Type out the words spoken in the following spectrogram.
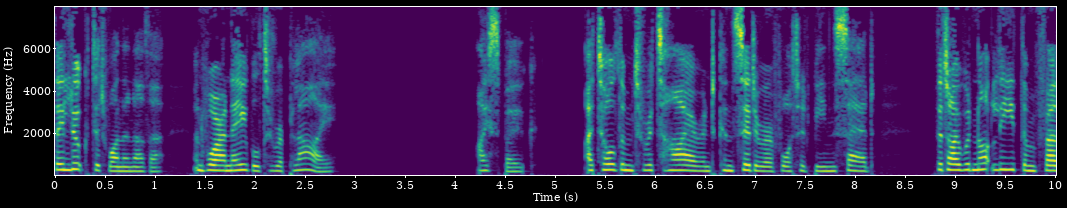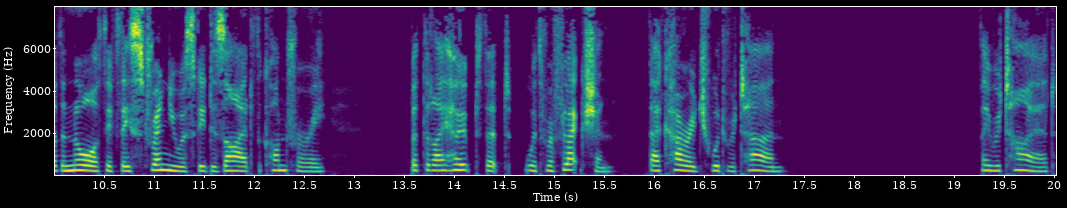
They looked at one another, and were unable to reply. I spoke. I told them to retire and consider of what had been said that I would not lead them further north if they strenuously desired the contrary, but that I hoped that, with reflection, their courage would return. They retired,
